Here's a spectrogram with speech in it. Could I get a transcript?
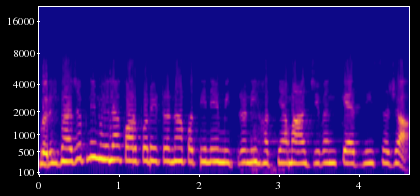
ભરૂચ ભાજપની મહિલા કોર્પોરેટરના પતિને મિત્રની હત્યામાં આજીવન કેદની સજા.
